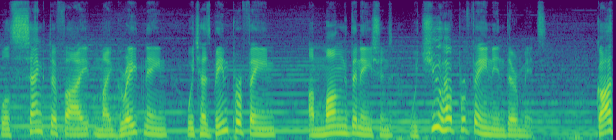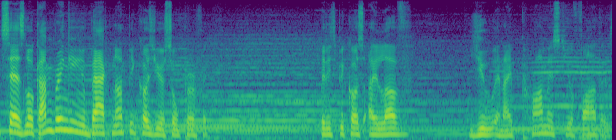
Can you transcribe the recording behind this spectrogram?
will sanctify my great name, which has been profaned among the nations, which you have profaned in their midst. God says, Look, I'm bringing you back not because you're so perfect, but it's because I love you and I promised your fathers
